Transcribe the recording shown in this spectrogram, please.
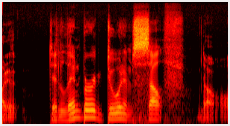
What is it? Did Lindbergh do it himself? No.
